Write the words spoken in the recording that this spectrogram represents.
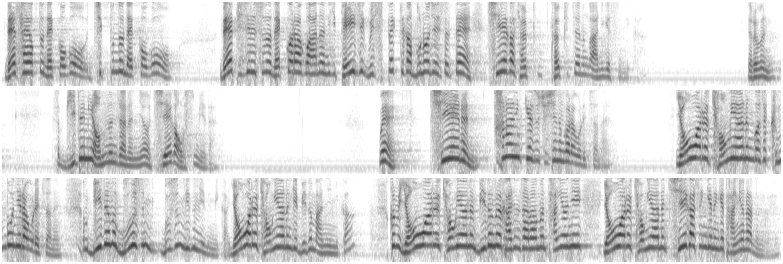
내 사역도 내 거고 직분도 내 거고 내 비즈니스도 내 거라고 하는 이 basic respect가 무너져 있을 때 지혜가 결핍, 결핍되는 거 아니겠습니까? 여러분, 그래서 믿음이 없는 자는요, 지혜가 없습니다. 왜? 지혜는 하나님께서 주시는 거라고 그랬잖아요. 여호와를 경외하는 것의 근본이라고 그랬잖아요. 믿음은 무슨 무슨 믿음입니까? 여호와를 경외하는 게 믿음 아닙니까? 그러면 여호와를 경외하는 믿음을 가진 사람은 당연히 여호와를 경외하는 지혜가 생기는 게 당연하던 거예요.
